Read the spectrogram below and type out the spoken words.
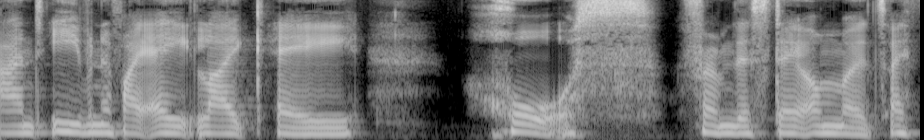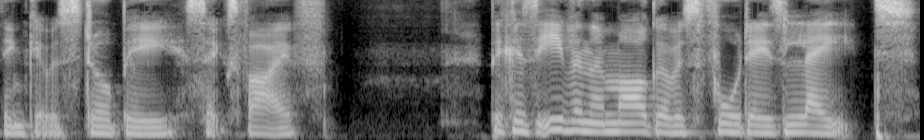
And even if I ate like a horse from this day onwards, I think it would still be six five. Because even though Margot was four days late,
